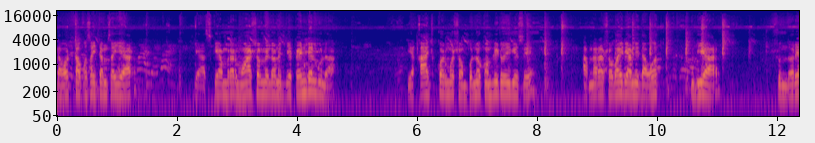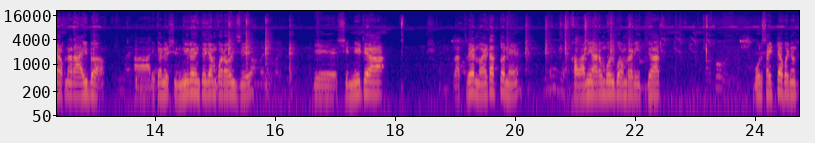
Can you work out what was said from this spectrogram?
দাওয়াতটা পৌঁছাইতাম চাই আর। যে আজকে আমরা মহাসম্মেলনের যে প্যান্ডেলগুলা, যে কাজকর্ম সম্পূর্ণ কমপ্লিট হয়ে গেছে, আপনারা সবাই আমি দাওয়াত দিয়ার সুন্দরে আপনারা আইবা। আর এখানে সিন্নিরও ইন্তজাম করা হয়েছে যে সিন্নিটা রাত্রে নয়টার তনে খাওয়ানি আরম্ভ হইব আমরা ঈদগাহ। ভোর চারটা পর্যন্ত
